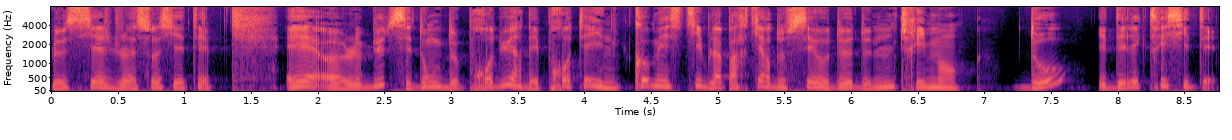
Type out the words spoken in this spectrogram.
le siège de la société. Et euh, le but c'est donc de produire des protéines comestibles à partir de CO2, de nutriments, d'eau et d'électricité.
